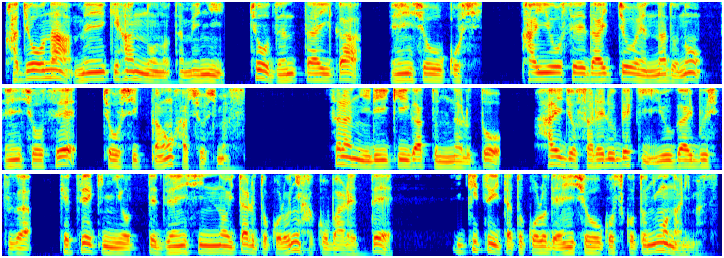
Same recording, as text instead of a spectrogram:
過剰な免疫反応のために腸全体が炎症を起こし、潰瘍性大腸炎などの炎症性腸疾患を発症します。さらにリーキーガットになると、排除されるべき有害物質が血液によって全身の至るところに運ばれて、行き着いたところで炎症を起こすことにもなります。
